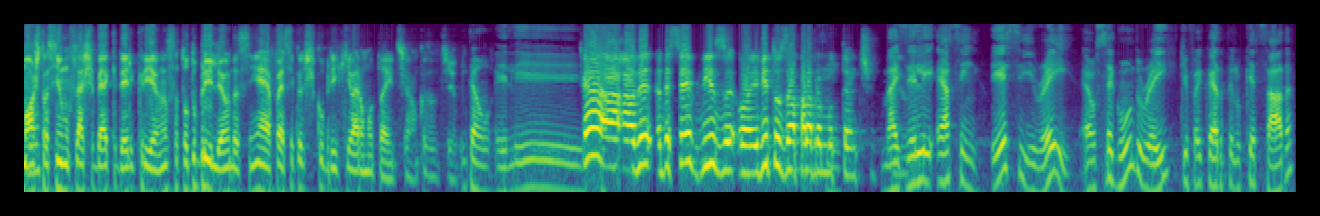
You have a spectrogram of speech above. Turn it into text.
Mostra assim um flashback dele criança, todo brilhando assim. É, foi assim que eu descobri que eu era um mutante, uma coisa do tipo. Então, ele. É, a, a DC visa, evita usar a palavra Sim. mutante. Mas ele é assim. Esse Ray é o segundo Ray que foi criado pelo Quesada.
